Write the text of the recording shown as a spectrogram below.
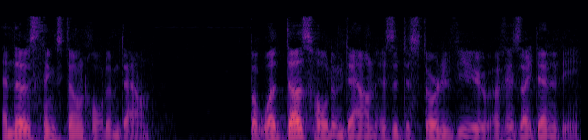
and those things don't hold him down. But what does hold him down is a distorted view of his identity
